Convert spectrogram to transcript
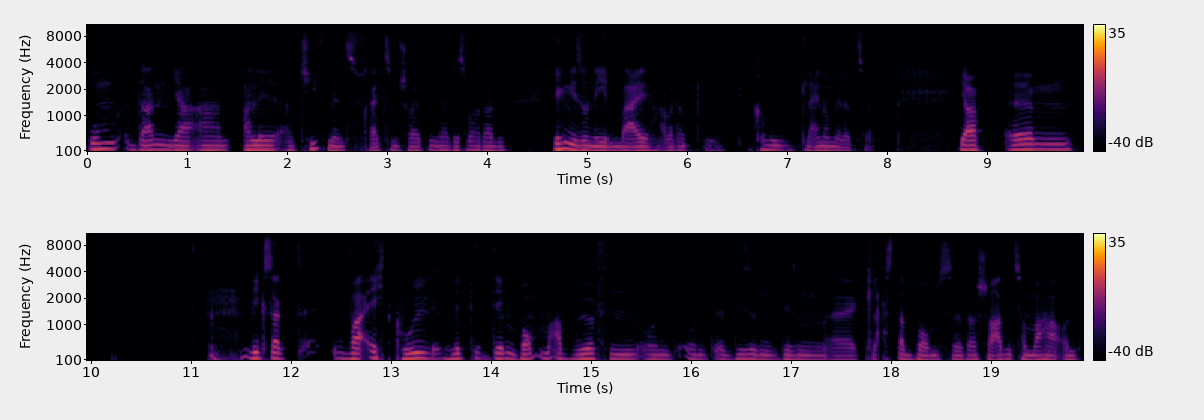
um dann ja äh, alle Achievements freizuschalten. Das war dann irgendwie so nebenbei, aber da komme ich gleich noch mehr dazu. Ja, ähm, wie gesagt, war echt cool mit dem Bombenabwürfen und, und äh, diesen, diesen äh, Clusterbombs äh, da Schaden zu machen und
